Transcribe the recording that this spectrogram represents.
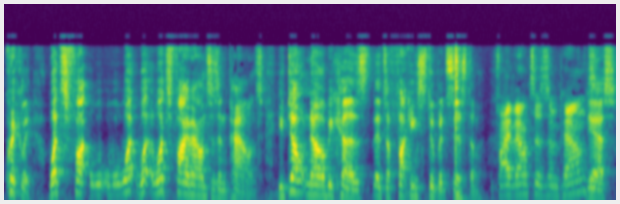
quickly. What's fi- what what what's five ounces in pounds? You don't know because it's a fucking stupid system. five ounces in pounds. Yes.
